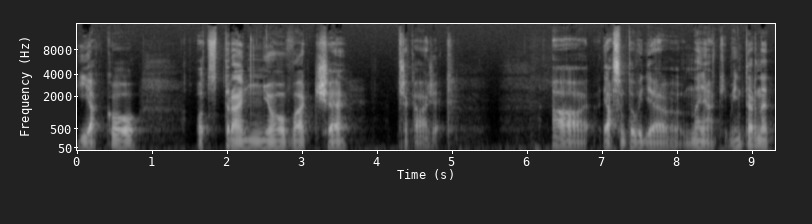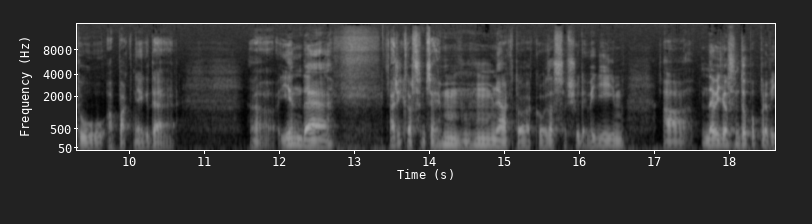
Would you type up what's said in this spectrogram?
jako odstraňovače překážek. A já jsem to viděl na nějakém internetu a pak někde uh, jinde a říkal jsem si, hm, hm, hm, nějak to jako zase všude vidím a neviděl jsem to poprvé.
